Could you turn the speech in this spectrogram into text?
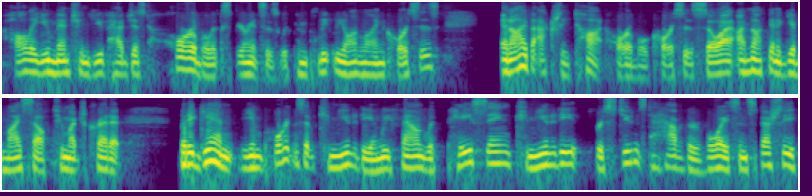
Holly, you mentioned you've had just horrible experiences with completely online courses. And I've actually taught horrible courses, so I, I'm not going to give myself too much credit. But again, the importance of community, and we found with pacing, community, for students to have their voice, and especially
